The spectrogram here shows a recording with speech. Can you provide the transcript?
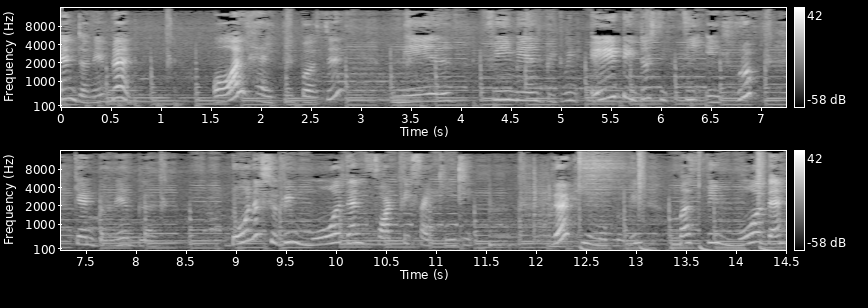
can donate blood? All healthy persons, male, female between 18 to 60 age groups can donate blood. Donors should be more than 45 kg. Blood hemoglobin must be more than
